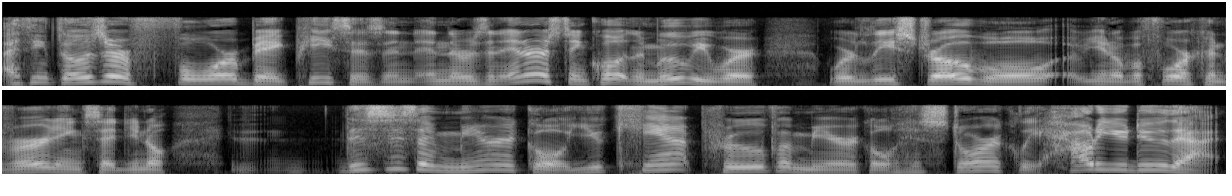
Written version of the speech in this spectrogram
I think those are four big pieces. And, and there was an interesting quote in the movie where, where Lee Strobel, you know, before converting said, you know, this is a miracle. You can't prove a miracle historically. How do you do that?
